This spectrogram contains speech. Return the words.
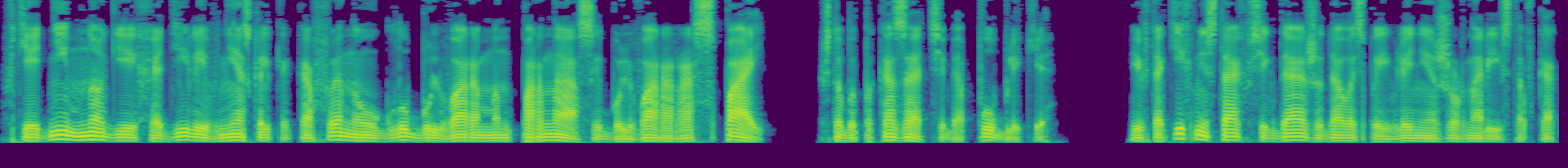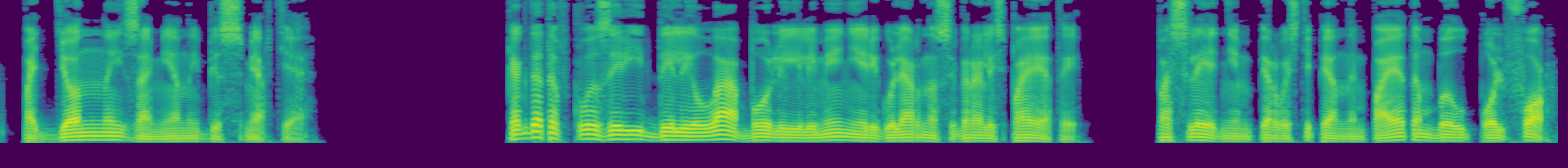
В те дни многие ходили в несколько кафе на углу бульвара Монпарнас и бульвара Распай, чтобы показать себя публике и в таких местах всегда ожидалось появление журналистов, как подденной замены бессмертия. Когда-то в Клазери де Лила более или менее регулярно собирались поэты. Последним первостепенным поэтом был Поль Фор.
